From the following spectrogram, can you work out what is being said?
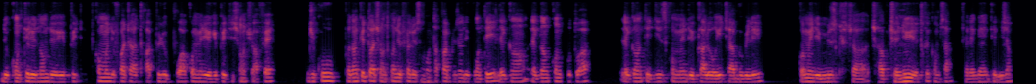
de, compter le nombre de répétitions, combien de fois tu as attrapé le poids, combien de répétitions tu as fait. Du coup, pendant que toi, tu es en train de faire le sport, tu n'as pas besoin de compter. Les gants, les gants comptent pour toi. Les gants te disent combien de calories tu as brûlé, combien de muscles tu as, tu as obtenu, des trucs comme ça. C'est les gants intelligents.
